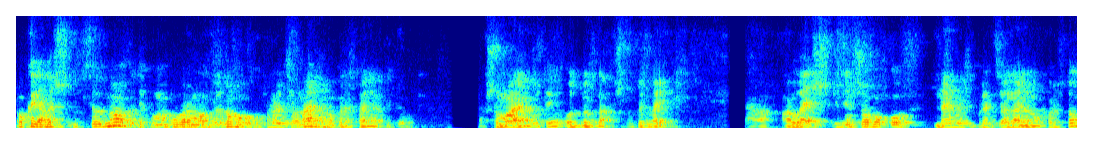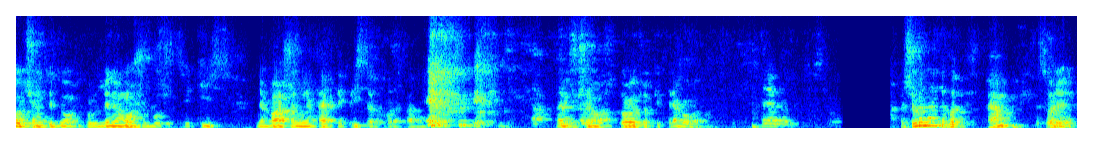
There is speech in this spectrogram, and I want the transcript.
Окей, але ж все одно, типу, ми говоримо з одного боку про раціональне використання антибіотиків. Так що має бути однозначно, без варіантів. Але ж з іншого боку, навіть в раціонально використовуючи антибіотики, у людини можуть бути якісь небажані ефекти після використання. Навіть якщо 100% треба використати. треба. Що ви знаєте, от, ем, сорі,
